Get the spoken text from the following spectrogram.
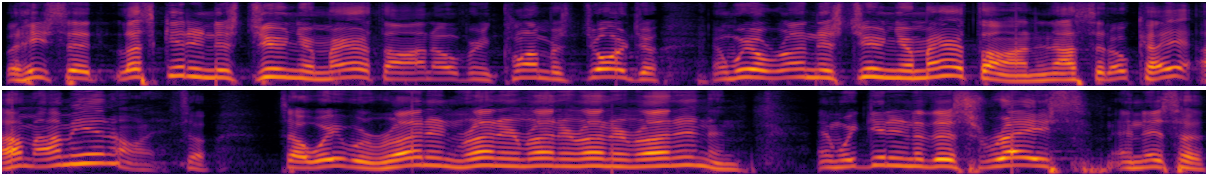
But he said, let's get in this junior marathon over in Columbus, Georgia, and we'll run this junior marathon. And I said, okay, I'm, I'm in on it. So, so we were running, running, running, running, running, and, and we get into this race, and it's a,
